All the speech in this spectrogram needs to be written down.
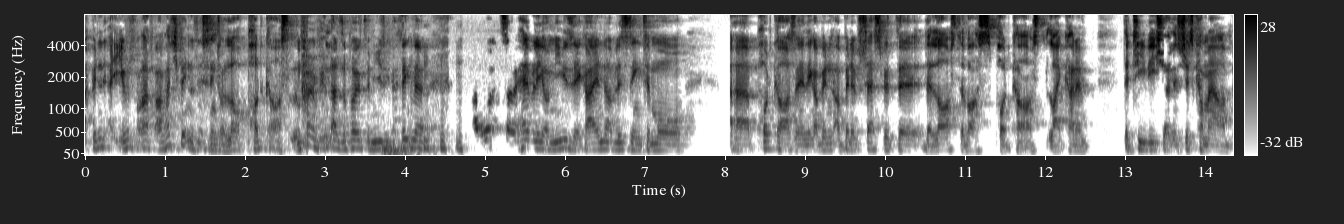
I've been, I've actually been listening to a lot of podcasts at the moment as opposed to music. I think that I work so heavily on music, I end up listening to more uh, podcasts and anything. I've been, I've been obsessed with the the Last of Us podcast, like kind of the TV show that's just come out.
